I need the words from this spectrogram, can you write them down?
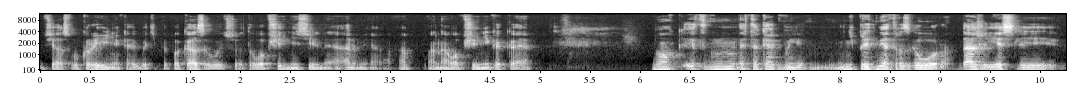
сейчас в Украине как бы тебе показывают, что это вообще не сильная армия, а она вообще никакая. Но это, это как бы не предмет разговора. Даже если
